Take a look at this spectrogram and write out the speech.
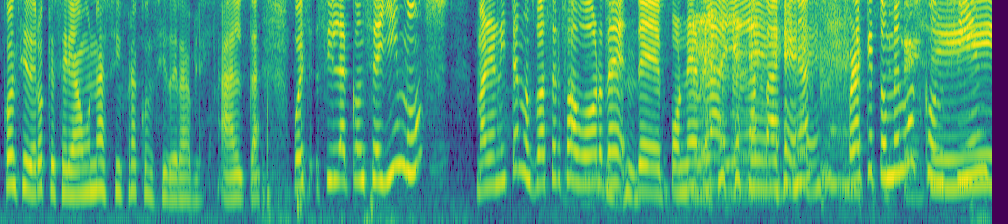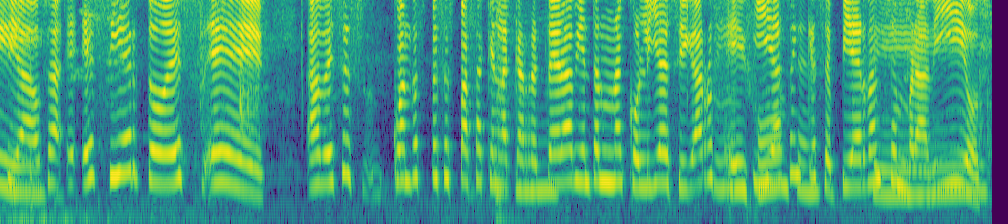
considero que sería una cifra considerable. Alta. Pues si la conseguimos, Marianita nos va a hacer favor de, de ponerla ahí en la página para que tomemos Sí. conciencia. O sea, e- es cierto, es... eh, a veces, ¿cuántas veces pasa que en la carretera avientan una colilla de cigarro Sí. y Y hacen que se pierdan Sí. sembradíos?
